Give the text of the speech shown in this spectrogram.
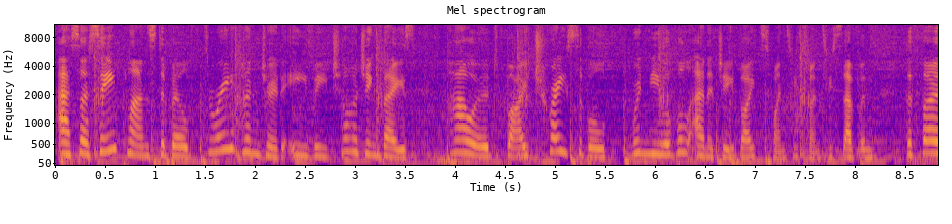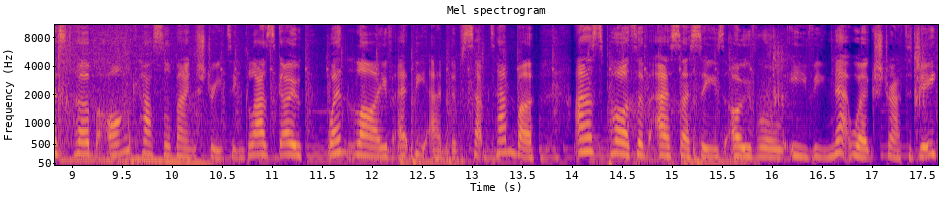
SSE plans to build 300 EV charging bays powered by traceable, renewable energy by 2027. The first hub on Castlebank Street in Glasgow went live at the end of September. As part of SSE's overall EV network strategy,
